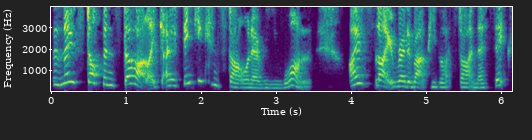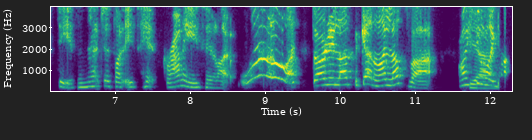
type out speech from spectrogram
There's no stop and start. Like, I think you can start whenever you want. I've like read about people that start in their 60s and they're just like these hip grannies who are like, wow, I started life again. And I love that. I feel like that's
